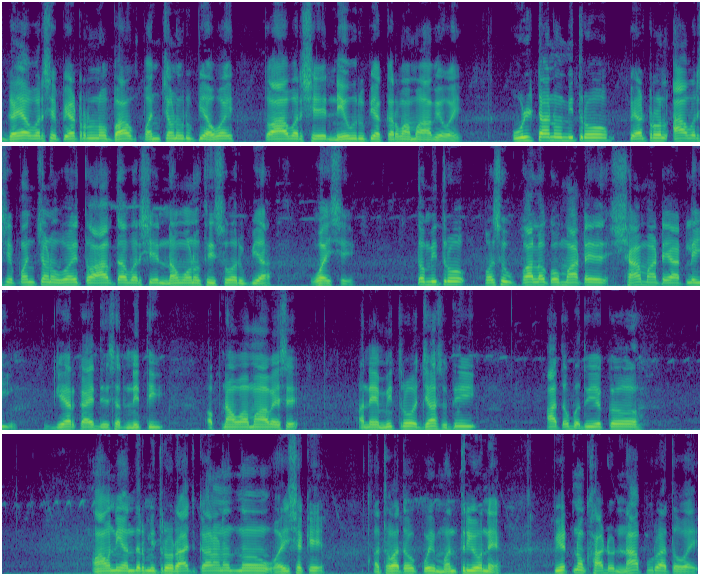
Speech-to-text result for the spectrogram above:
ગયા વર્ષે પેટ્રોલનો ભાવ પંચાણું રૂપિયા હોય તો આ વર્ષે નેવું રૂપિયા કરવામાં આવ્યો હોય. ઉલટાનું મિત્રો, પેટ્રોલ આ વર્ષે પંચાણું હોય તો આવતા વર્ષે નવ્વાણુંથી સો રૂપિયા હોય છે. તો મિત્રો, પશુપાલકો માટે શા માટે આટલી ગેરકાયદેસર નીતિ અપનાવવામાં આવે છે? અને મિત્રો, જ્યાં સુધી આ તો બધું એક, આની અંદર મિત્રો રાજકારણ હોઈ શકે અથવા તો કોઈ મંત્રીઓને પેટનો ખાડો ના પૂરાતો હોય,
